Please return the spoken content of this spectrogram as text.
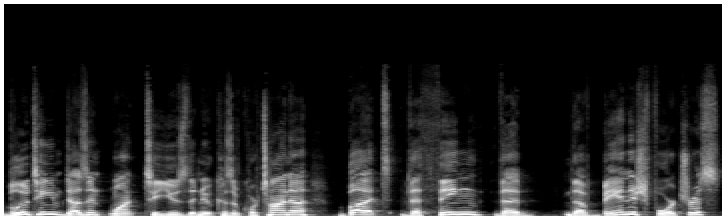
Blue team doesn't want to use the nuke because of Cortana, but the thing the the banished fortress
